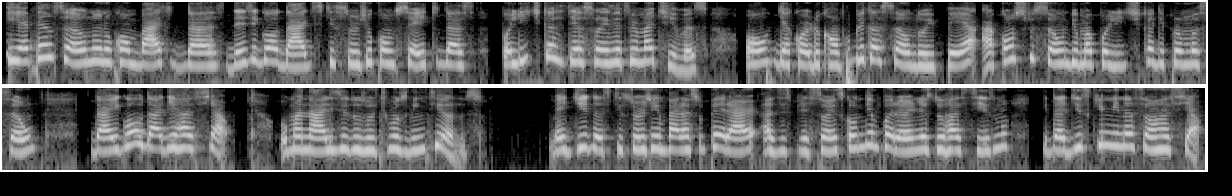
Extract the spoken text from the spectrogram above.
E é pensando no combate das desigualdades que surge o conceito das políticas de ações afirmativas, ou, de acordo com a publicação do IPEA, a construção de uma política de promoção da igualdade racial, uma análise dos últimos 20 anos. Medidas que surgem para superar as expressões contemporâneas do racismo e da discriminação racial,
